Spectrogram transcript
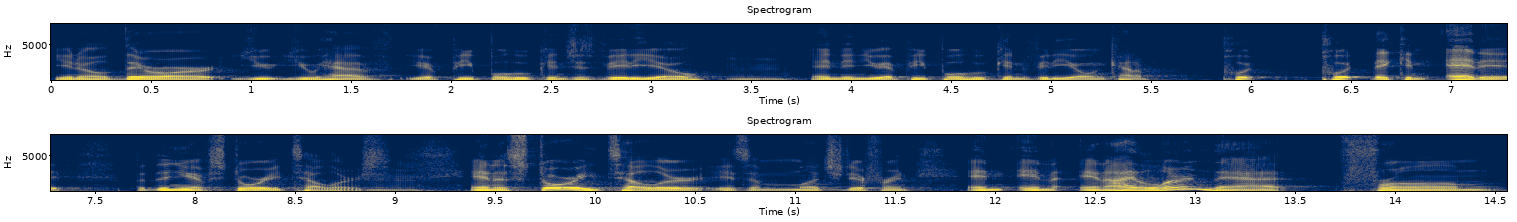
You know, there are you you have you have people who can just video, and then you have people who can video and kind of put they can edit, but then you have storytellers, mm-hmm. and a storyteller is a much different. And and and I learned that from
